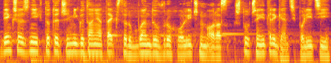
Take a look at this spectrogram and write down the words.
Większość z nich dotyczy migotania tekstur, błędów w ruchu licznym oraz sztucznej inteligencji policji.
